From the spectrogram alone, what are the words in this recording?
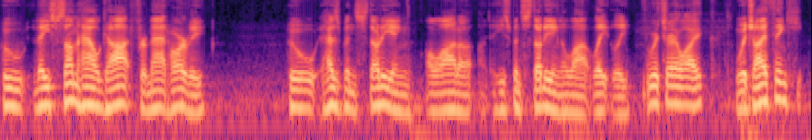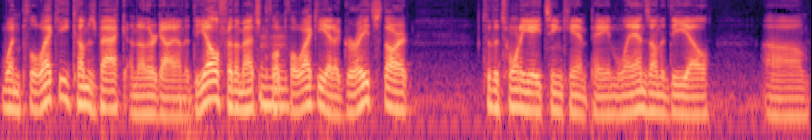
who they somehow got for Matt Harvey, who has been studying a lot of. He's been studying a lot lately, Which I like. which I think when Plawecki comes back, another guy on the DL for the Mets. Mm-hmm. Plawecki had a great start to the 2018 campaign, lands on the DL, um,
